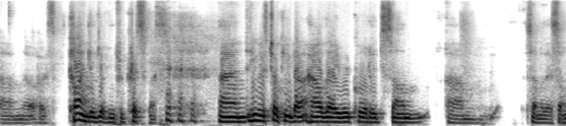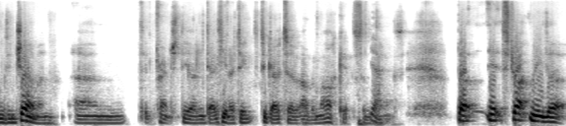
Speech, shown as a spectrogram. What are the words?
Um, that I was kindly given for Christmas. and he was talking about how they recorded some um, some of their songs in German um, French in the early days, you know, to, to go to other markets and yeah. things. But it struck me that,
